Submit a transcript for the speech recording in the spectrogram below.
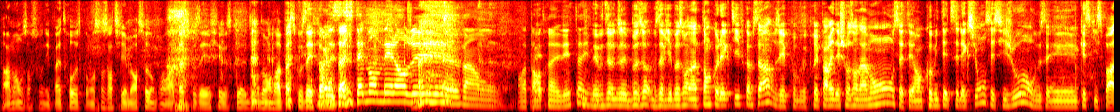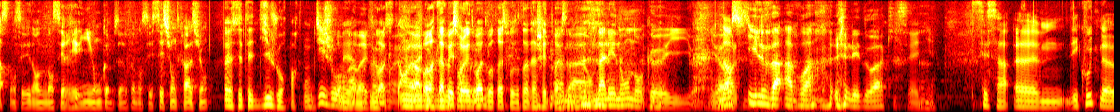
Apparemment, vous en souvenez pas trop de comment sont sortis les morceaux, donc on ne demandera pas ce que vous avez fait, ce que- on demandera pas ce que vous avez fait Non, en mais ça c'est tellement mélangé. Enfin, on, on va pas rentrer dans les détails. Mais vous, avez besoin, vous aviez besoin d'un temps collectif comme ça? Vous avez pr- préparé des choses en amont? C'était en comité de sélection ces 6 jours? Ou c'est- Qu'est-ce qui se passe dans ces, dans, dans ces réunions comme ça, enfin, dans ces sessions de création? Euh, C'était 10 jours par contre. 10 jours Mais, Ah bah, euh, Il faudra, ouais, faudra taper sur les doigts de votre, votre attaché de Ah presse. bah, on a les noms, donc euh, il, ouais, il va Non, avoir, c'est- il va avoir les doigts qui saignent. C'est ça. Euh, écoute, euh,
